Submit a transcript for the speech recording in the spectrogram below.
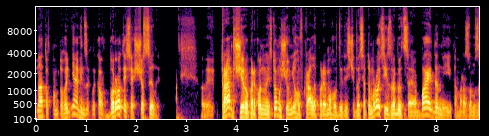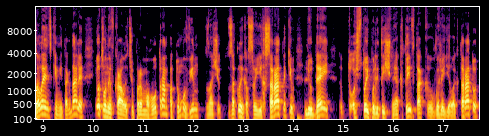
натовпом того дня. Він закликав боротися щосили. Трамп щиро переконаний в тому, що у нього вкрали перемогу в 2020 році, і зробив це Байден і там разом з Зеленським, і так далі. І от вони вкрали цю перемогу у Трампа. Тому він, значить, закликав своїх соратників, людей, ось той політичний актив, так у вигляді електорату,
